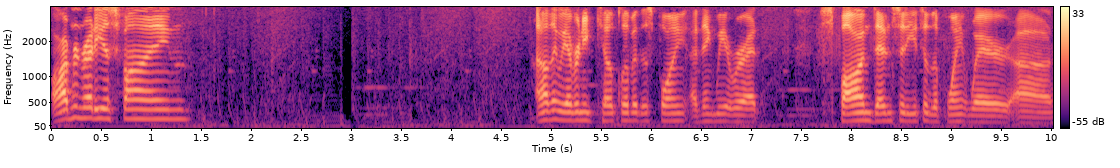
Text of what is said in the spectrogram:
and ready is fine. I don't think we ever need kill clip at this point. I think we were at spawn density to the point where uh,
